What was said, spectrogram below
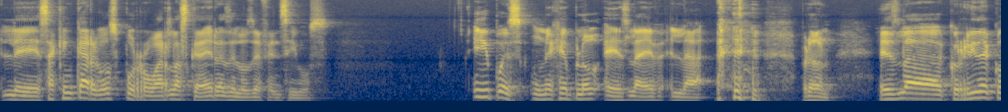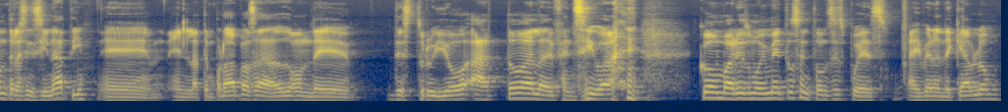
le saquen cargos por robar las caderas de los defensivos. Y pues un ejemplo es la, la perdón, es la corrida contra Cincinnati eh, en la temporada pasada donde destruyó a toda la defensiva con varios movimientos, entonces pues ahí verán de qué hablo.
